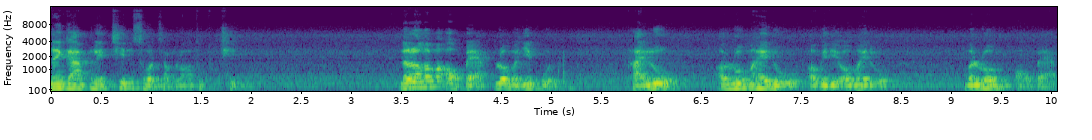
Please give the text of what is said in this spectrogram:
ในการผลิตชิ้นส่วนสำล้อทุกๆชิ้น แล้วเราก็มาออกแบบร่วมกับญี่ปุ่น ถ่ายรูป เอารูปมาให้ดู เอาวิดีโอมาให้ดู มาร่วมออกแบบ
